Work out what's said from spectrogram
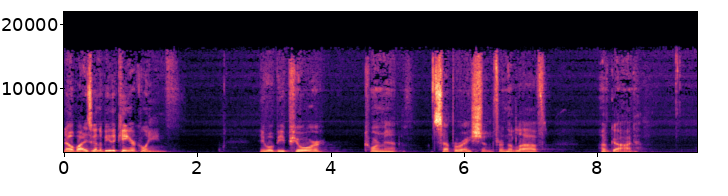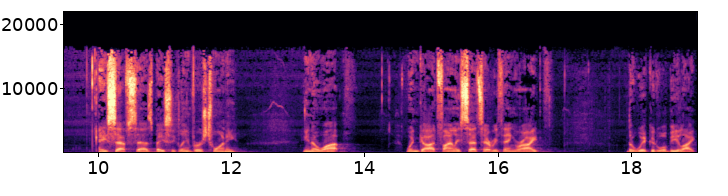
Nobody's going to be the king or queen. It will be pure torment, separation from the love of God. Asaph says basically in verse 20, you know what? When God finally sets everything right, the wicked will be like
